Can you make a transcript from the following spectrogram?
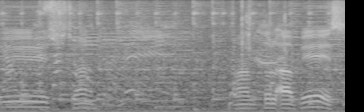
wis jangan mantul abis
